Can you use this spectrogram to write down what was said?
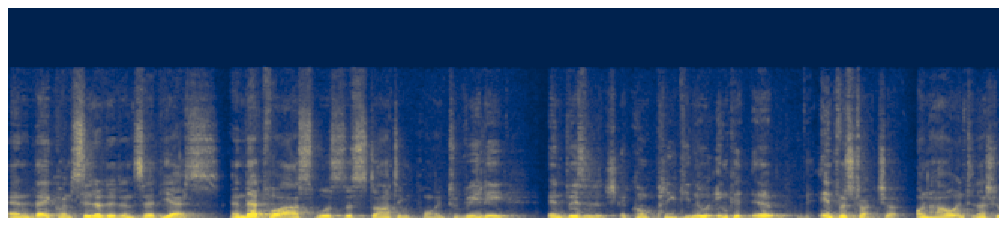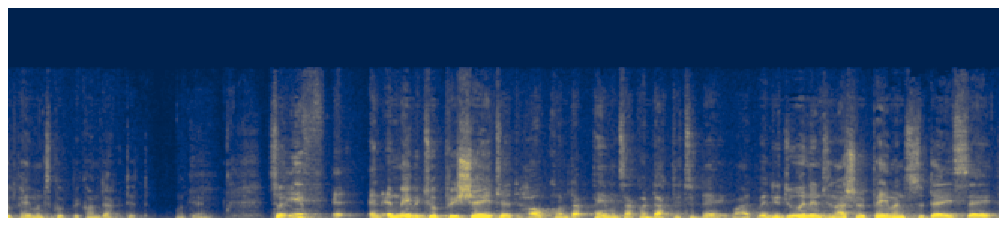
And they considered it and said yes. And that for us was the starting point to really envisage a completely new uh, infrastructure on how international payments could be conducted. Okay? So if, and, and maybe to appreciate it, how conduct, payments are conducted today, right? When you do an international payments today, say,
